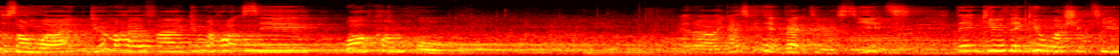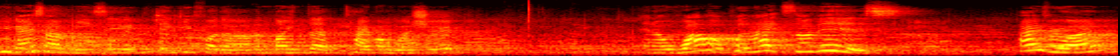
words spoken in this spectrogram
To someone, give him a high five, give him a hug, say, welcome home. And uh, you guys can head back to your seats. Thank you, thank you, worship team. You guys are amazing. Thank you for the anointed time of worship. And a wow, polite service. Hi everyone.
